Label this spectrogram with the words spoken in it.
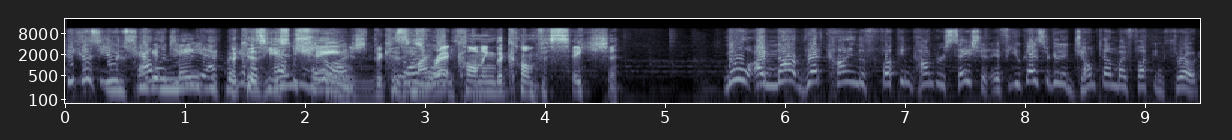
Because you're You challenging me. acting Because he's changed. wrong. Because So he's I'm retconning the conversation. No, I'm not retconning the fucking conversation. If you guys are gonna jump down my fucking throat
